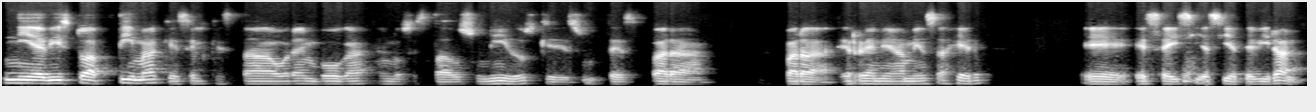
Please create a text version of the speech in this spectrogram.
ni he visto Aptima, que es el que está ahora en boga en los Estados Unidos, que es un test para, para RNA mensajero, eh, E6 y E7 viral.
